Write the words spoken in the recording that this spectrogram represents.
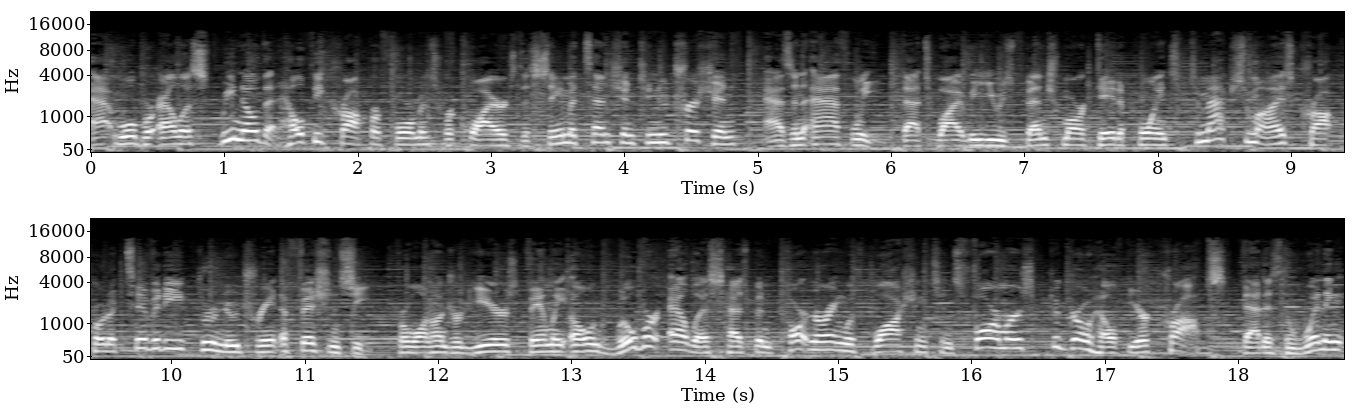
At Wilbur Ellis, we know that healthy crop performance requires the same attention to nutrition as an athlete. That's why we use benchmark data points to maximize crop productivity through nutrient efficiency. For 100 years, family owned Wilbur Ellis has been partnering with Washington's farmers to grow healthier crops. That is the winning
